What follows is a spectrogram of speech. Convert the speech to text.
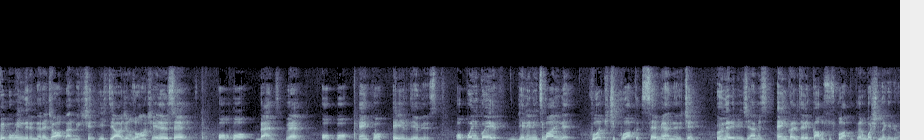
ve bu bildirimlere cevap vermek için ihtiyacınız olan şeyler ise Oppo Band ve Oppo Enco Air diyebiliriz. Oppo Enco Air genel itibariyle kulak içi kulaklık sevmeyenler için önerebileceğimiz en kaliteli kablosuz kulaklıkların başında geliyor.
